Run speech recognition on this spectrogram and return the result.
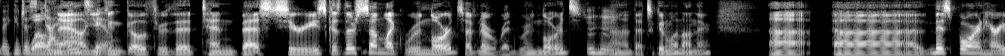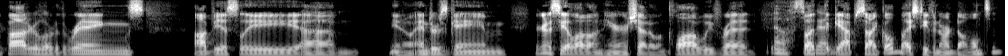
I can just well, dive now into. you can go through the 10 best series because there's some like Rune Lords. I've never read Rune Lords. Mm-hmm. Uh, that's a good one on there. Uh, uh, Mistborn, Harry Potter, Lord of the Rings, obviously, um, you know, Ender's Game. You're going to see a lot on here. Shadow and Claw, we've read. Oh, so but good. The Gap Cycle by Stephen R. Donaldson.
